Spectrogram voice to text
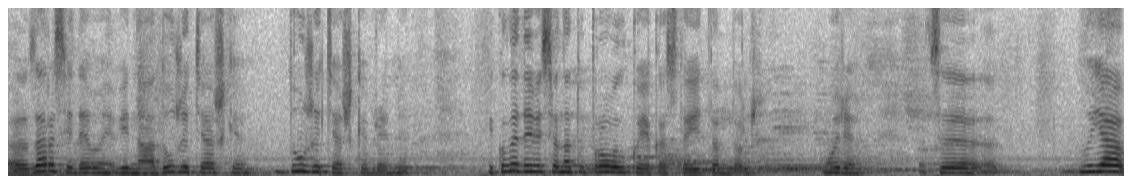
Е, Зараз йде війна, дуже тяжке, дуже тяжке время. І коли дивишся на ту проволоку, яка стоїть там вдоль моря, це ну я,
